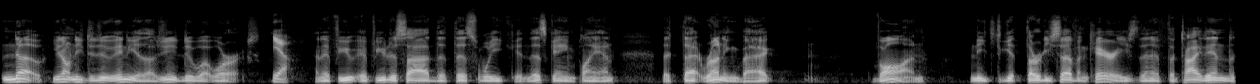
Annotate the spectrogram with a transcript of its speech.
no, you don't need to do any of those. You need to do what works. Yeah. And if you if you decide that this week in this game plan that that running back Vaughn needs to get 37 carries, then if the tight end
